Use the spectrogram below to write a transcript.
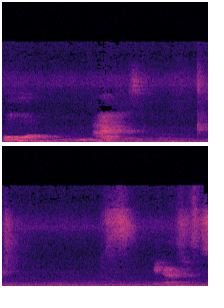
হোমো আর হেটারোজেনাস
